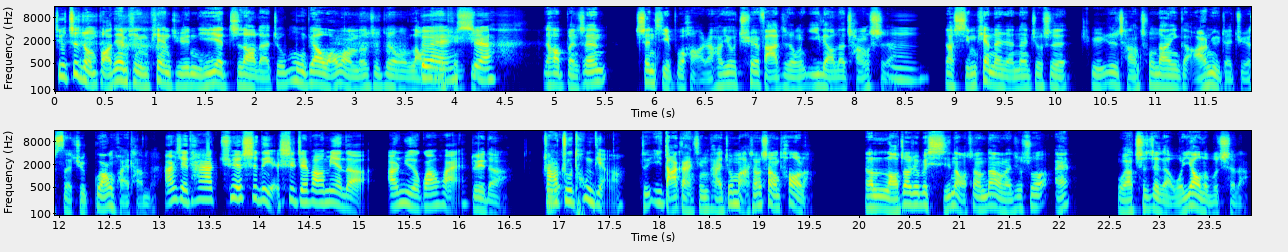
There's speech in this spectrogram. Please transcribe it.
就这种保健品骗局，你也知道的，就目标往往都是这种老年群体。是，然后本身身体不好，然后又缺乏这种医疗的常识，嗯，那行骗的人呢，就是去日常充当一个儿女的角色，去关怀他们。而且他缺失的也是这方面的儿女的关怀，对的，抓住痛点了。就一打感情牌就马上上套了，然后老赵就被洗脑上当了，就说：“哎，我要吃这个，我药都不吃了，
